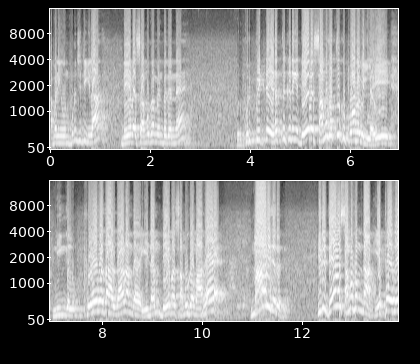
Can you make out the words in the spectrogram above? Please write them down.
அப்ப நீங்க ஒன்று புரிஞ்சிட்டீங்களா? தேவ சமூகம் என்பது என்ன? ஒரு குறிப்பிட்ட இடத்துக்கு நீங்க தேவ சமூகத்துக்கு போகவில்லை. நீங்கள் போவதால் தான் அந்த இடம் தேவ சமூகமாக மாறுகிறது. இது தேவ சமூகம் தான் எப்போது?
